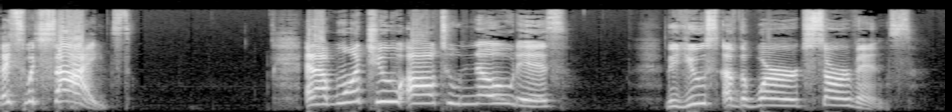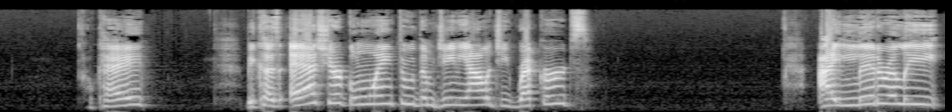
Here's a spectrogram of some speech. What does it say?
They switch sides. And I want you all to notice the use of the word servants. Okay? Because as you're going through them genealogy records, I literally,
